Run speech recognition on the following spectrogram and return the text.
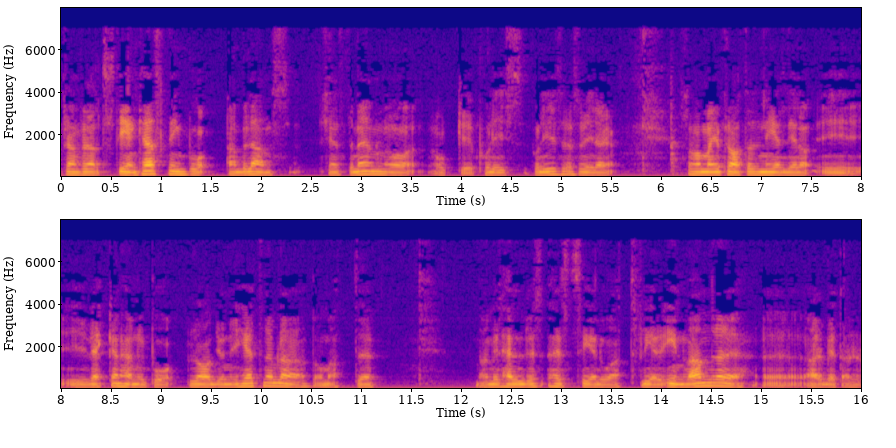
framförallt stenkastning på ambulanstjänstemän och, och eh, polis, poliser och så vidare så har man ju pratat en hel del i, i veckan här nu på radionyheterna bland annat om att eh, man vill hellre helst se då att fler invandrare eh, arbetar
